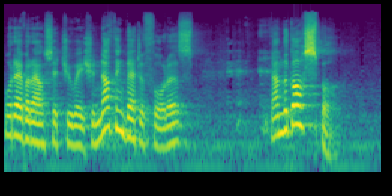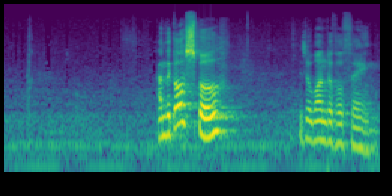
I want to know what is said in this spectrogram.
whatever our situation, nothing better for us than the gospel. And the gospel is a wonderful thing.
